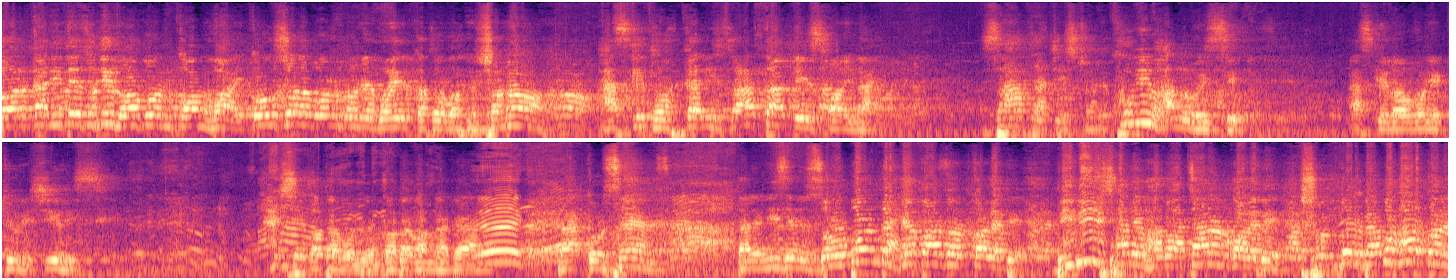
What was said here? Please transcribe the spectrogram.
তরকারিতে যদি লবণ কম হয়, কৌশল করে বইয়ের কথা বলে, শোনো, আজকে তরকারি যা তা টেস্ট হয় নাই। যা তা টেস্ট হয় খুবই ভালো হয়েছে আজকে লবণ একটু বেশি হয়েছে হাসে কথা বলবেন কথা কন না রাগ করছেন? তাহলে নিজের যৌবনটা হেফাজত করবে বিবির সাথে ভালো আচরণ করবে সুন্দর ব্যবহার করে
